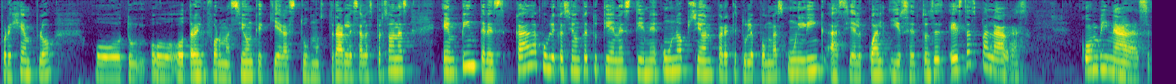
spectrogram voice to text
por ejemplo o, otra información que quieras tú mostrarles a las personas. En Pinterest, cada publicación que tú tienes tiene una opción para que tú le pongas un link hacia el cual irse. Entonces, estas palabras combinadas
